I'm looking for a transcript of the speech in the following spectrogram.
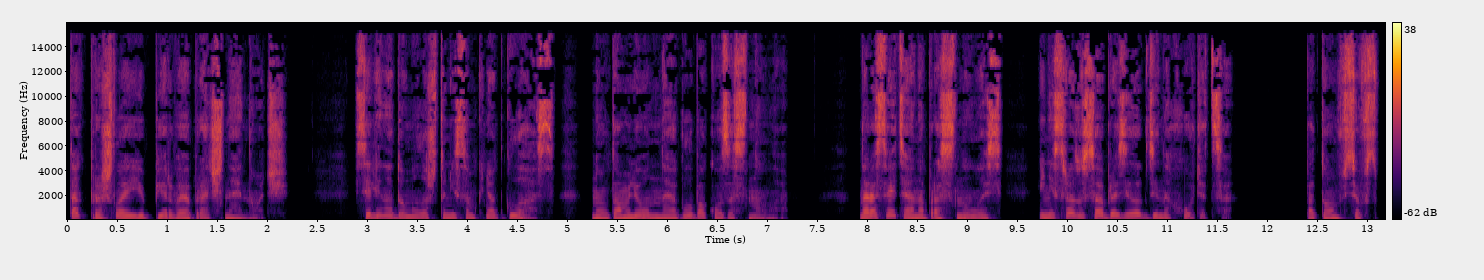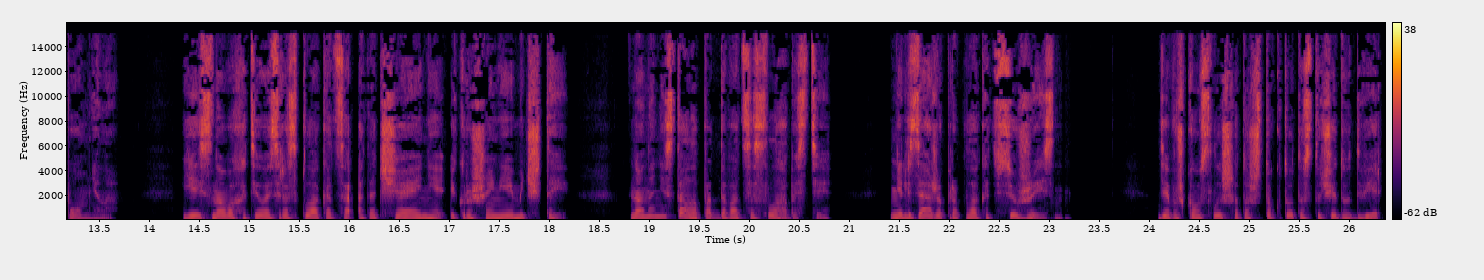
Так прошла ее первая брачная ночь. Селина думала, что не сомкнет глаз, но утомленная глубоко заснула. На рассвете она проснулась и не сразу сообразила, где находится. Потом все вспомнила. Ей снова хотелось расплакаться от отчаяния и крушения мечты, но она не стала поддаваться слабости. Нельзя же проплакать всю жизнь. Девушка услышала, что кто-то стучит в дверь,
